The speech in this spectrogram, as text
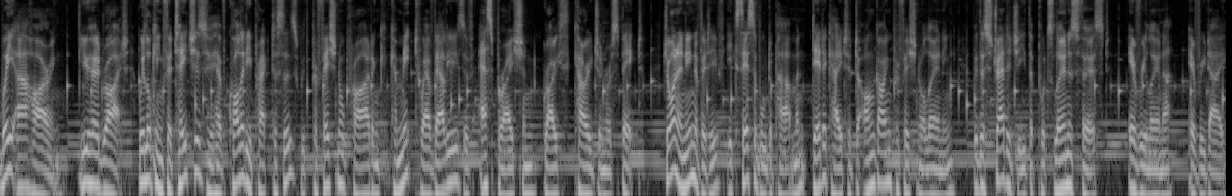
We are hiring. You heard right. We're looking for teachers who have quality practices with professional pride and can commit to our values of aspiration, growth, courage, and respect. Join an innovative, accessible department dedicated to ongoing professional learning with a strategy that puts learners first, every learner, every day.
